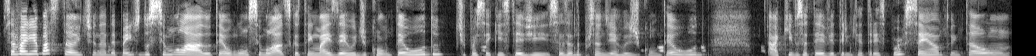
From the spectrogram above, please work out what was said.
Isso varia bastante, né? Depende do simulado. Tem alguns simulados que tem mais erro de conteúdo. Tipo, esse aqui teve 60% de erros de conteúdo. Aqui você teve 33%. Então,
